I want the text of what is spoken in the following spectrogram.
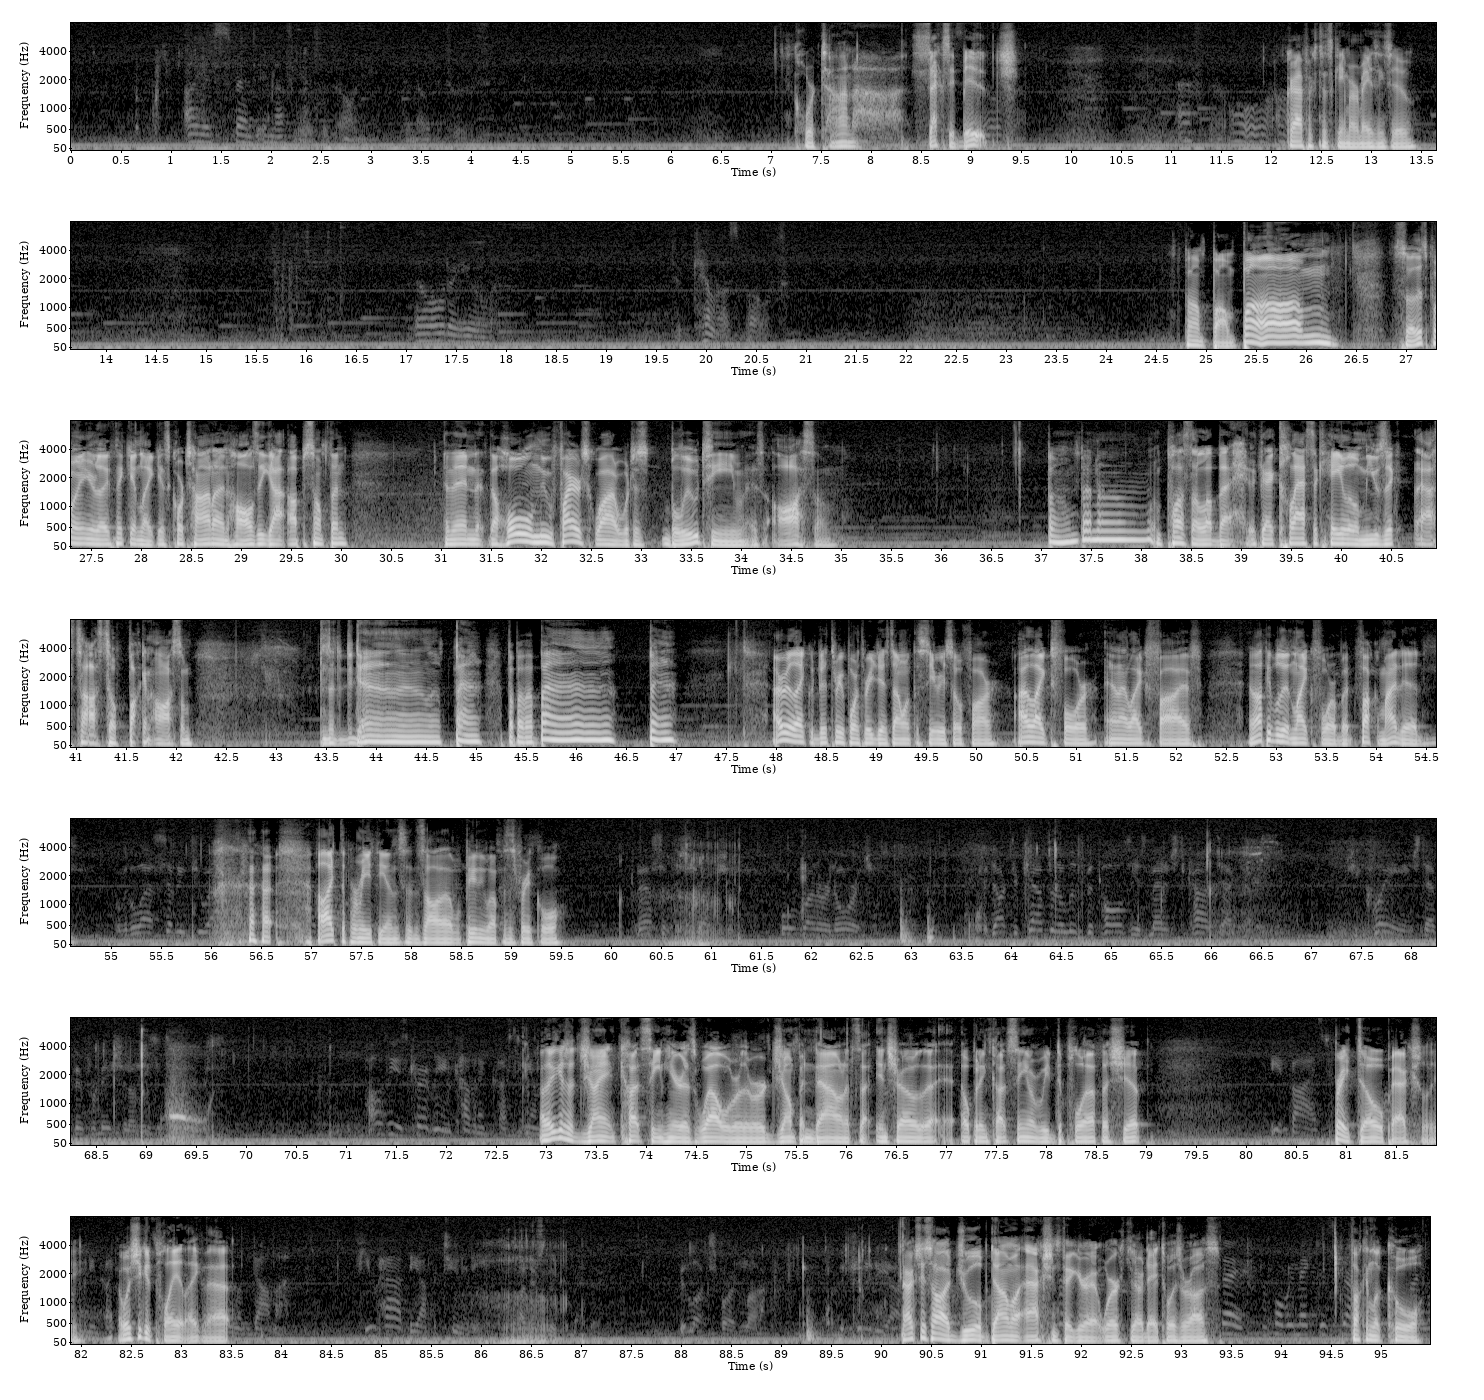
Cortana. Sexy bitch. Graphics in this game are amazing too. Bum bum bum. So at this point, you're like thinking like, is Cortana and Halsey got up something? And then the whole new Fire Squad, which is Blue Team, is awesome. Bum, ba, Plus, I love that that classic Halo music. That's oh, so fucking awesome. I really like what 343 just done with the series so far. I liked 4, and I liked 5. And a lot of people didn't like 4, but fuck them, I did. I like the Prometheans and all the puny weapons is pretty cool. I think there's a giant cutscene here as well where we're jumping down. It's that intro, the opening cutscene where we deploy off the ship. Pretty dope, actually. I wish you could play it like that. I actually saw a Jul 'Mdama action figure at work the other day, Toys R Us. Fucking look cool.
